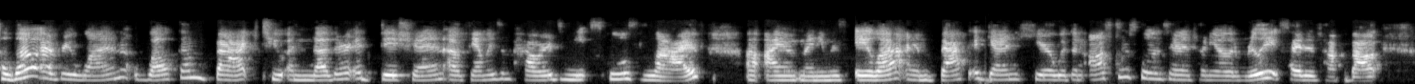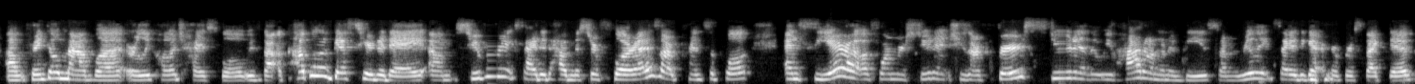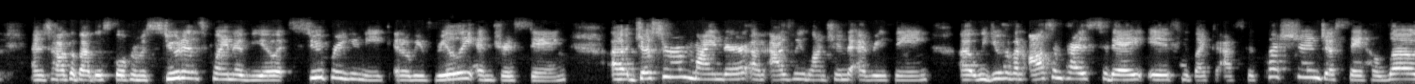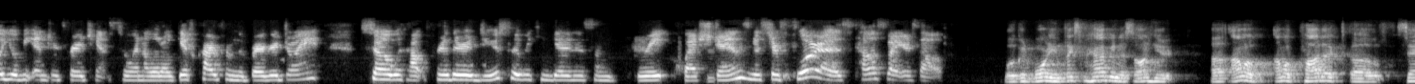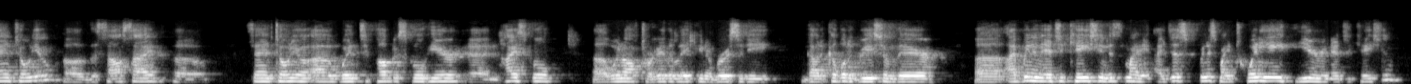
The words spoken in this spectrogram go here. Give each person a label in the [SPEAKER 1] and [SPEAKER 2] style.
[SPEAKER 1] Hello, everyone. Welcome back to another edition of Families Empowered Meet Schools Live. Uh, I am. My name is Ayla. I am back again here with an awesome school in San Antonio that I'm really excited to talk about. Um, Frank L. Madla Early College High School. We've got a couple of guests here today. Um, super excited to have Mr. Flores, our principal, and Sierra, a former student. She's our first student that we've had on one of these, so I'm really excited to get her perspective and to talk about the school from a student's point of view. It's super unique. It'll be really interesting. Uh, just a reminder um, as we launch into everything, uh, we do have an awesome prize today. If you'd like to ask a question, just say hello. You'll be entered for a chance to win a little gift card from the burger joint. So without further ado, so we can get into some great questions, Mr. Flores, tell us about yourself.
[SPEAKER 2] Well, good morning. Thanks for having us on here. Uh, I'm a I'm a product of San Antonio, of the South Side uh, San Antonio. I went to public school here in high school, uh, went off to Our Lady of the Lake University, got a couple degrees from there. Uh, I've been in education. This is my, I just finished my 28th year in education.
